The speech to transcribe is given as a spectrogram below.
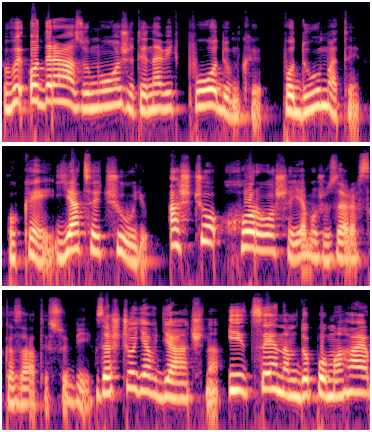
ви одразу можете навіть подумки подумати: Окей, я це чую. А що хороше я можу зараз сказати собі? За що я вдячна? І це нам допомагає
